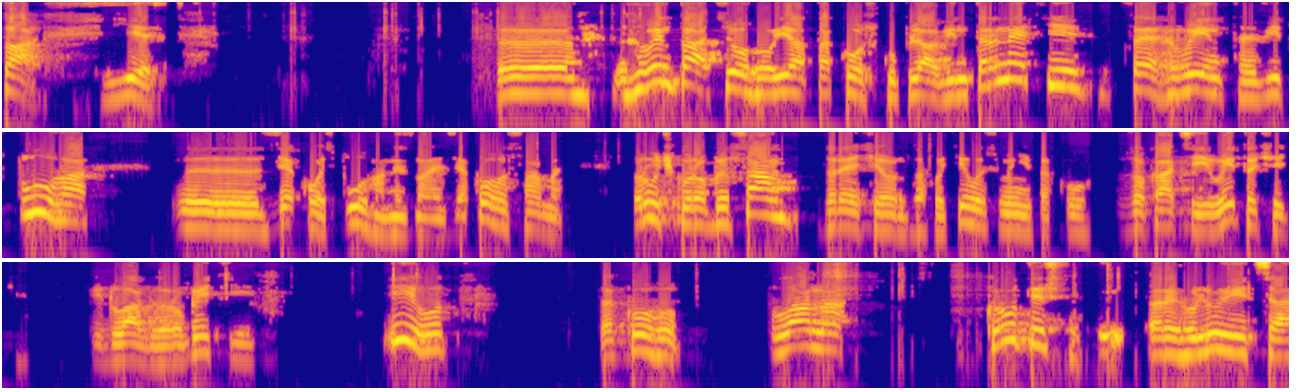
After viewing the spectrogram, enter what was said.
Так, є. Е, гвинта цього я також купляв в інтернеті. Це гвинт від плуга. Е, з якогось плуга, не знаю з якого саме. Ручку робив сам. До речі, он, захотілося мені таку з окації виточити, під лак зробити. І от такого плана крутиш і регулюється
